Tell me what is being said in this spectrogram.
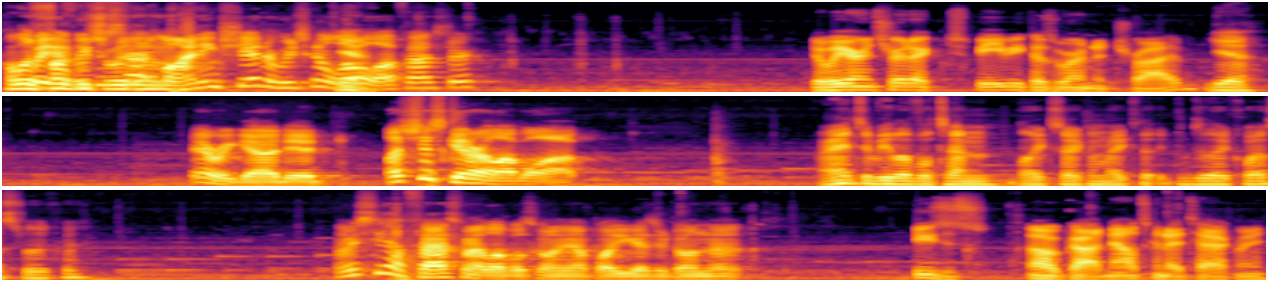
Holy Wait, fuck, we we should just be start doing this. mining shit, are we just gonna Yeah. level up faster? Do we earn shared XP because we're in a tribe? Yeah. There we go, dude. Let's just get our level up. I need to be level 10, like, so I can make that, do that quest really quick. Let me see how fast my level's going up while you guys are doing that. Jesus. Oh god, now it's gonna attack me.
